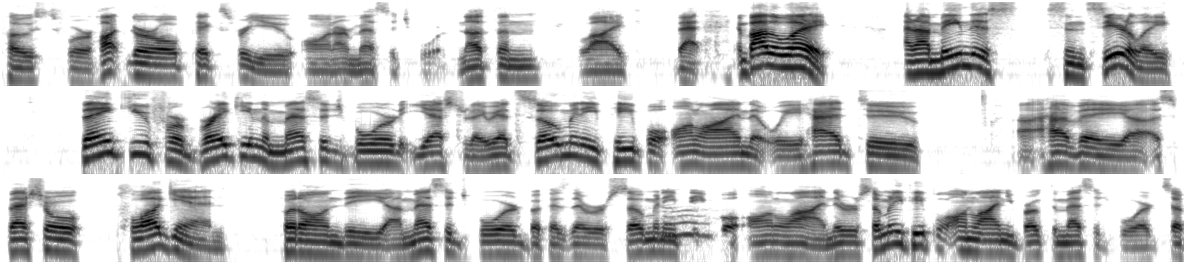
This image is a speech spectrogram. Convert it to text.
posts for hot girl picks for you on our message board. Nothing like that. And by the way, and I mean this sincerely, thank you for breaking the message board yesterday. We had so many people online that we had to uh, have a, uh, a special plug in put on the uh, message board because there were so many Oh. people online. There were so many people online. You broke the message board. So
